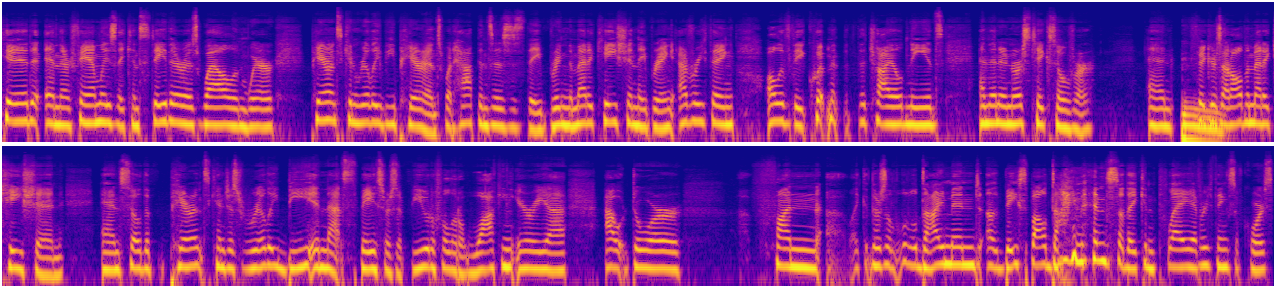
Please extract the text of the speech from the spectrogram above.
kid and their families, they can stay there as well, and where parents can really be parents. What happens is, is they bring the medication, they bring everything, all of the equipment that the child needs, and then a nurse takes over and mm. figures out all the medication. And so the parents can just really be in that space. There's a beautiful little walking area, outdoor fun uh, like there's a little diamond a baseball diamond so they can play. Everything's of course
